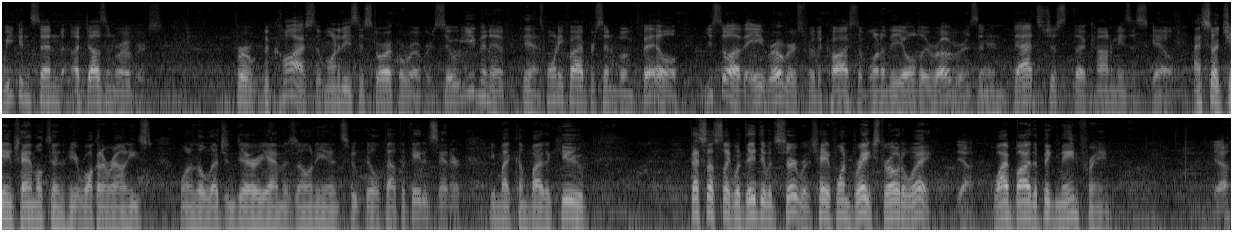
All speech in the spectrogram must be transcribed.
we can send a dozen rovers for the cost of one of these historical rovers. So even if Yeah. 25% of them fail, you still have eight rovers for the cost of one of the older rovers, and Yeah. that's just the economies of scale. I saw James Hamilton here walking around. He's one of the legendary Amazonians who built out the data center. He might come by the cube. That's just like what they did with servers. Hey, if one breaks, throw it away. Yeah, Why buy the big mainframe? yeah.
